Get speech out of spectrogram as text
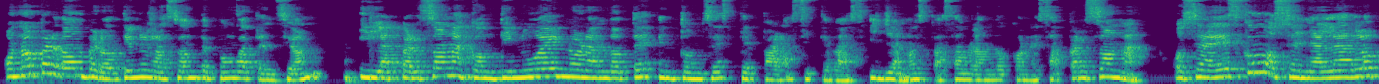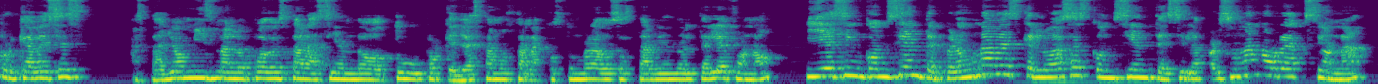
O no, perdón, pero tienes razón, te pongo atención. Y la persona continúa ignorándote, entonces te paras y te vas y ya no estás hablando con esa persona. O sea, es como señalarlo porque a veces hasta yo misma lo puedo estar haciendo tú porque ya estamos tan acostumbrados a estar viendo el teléfono y es inconsciente, pero una vez que lo haces consciente, si la persona no reacciona,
